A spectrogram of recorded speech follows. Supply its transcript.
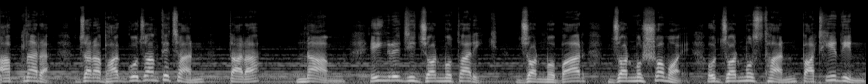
আপনারা যারা ভাগ্য জানতে চান, তারা নাম, ইংরেজি জন্ম তারিখ, জন্মবার জন্ম সময় ও জন্মস্থান পাঠিয়ে দিন।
